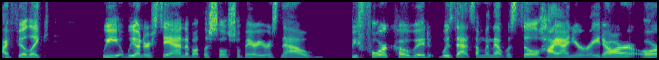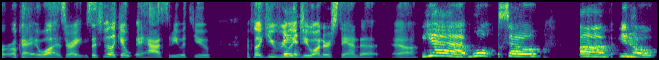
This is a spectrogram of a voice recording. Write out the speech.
I feel like we we understand about the social barriers now. Before COVID, was that something that was still high on your radar? Or okay, it was, right? Because I feel like it, it has to be with you. I feel like you really It- do understand it. Yeah. Yeah. Well, so um, you know,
